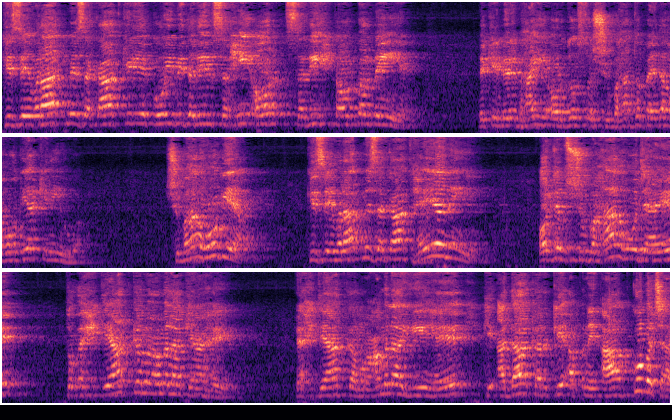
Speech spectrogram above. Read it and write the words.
کہ زیورات میں زکوٰۃ کے لیے کوئی بھی دلیل صحیح اور صریح طور پر نہیں ہے۔ لیکن میرے بھائی اور دوستو، شبہ تو پیدا ہو گیا کہ نہیں ہوا؟ شبہ ہو گیا کہ زیورات میں زکوٰۃ ہے یا نہیں؟ ہے اور جب شبہ ہو جائے تو احتیاط کا معاملہ کیا ہے؟ احتیاط کا معاملہ یہ ہے کہ ادا کر کے اپنے آپ کو بچا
